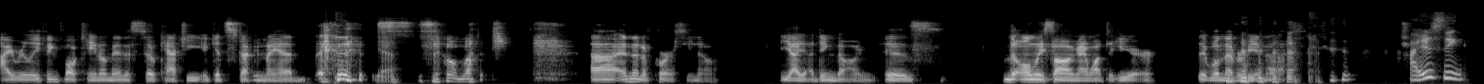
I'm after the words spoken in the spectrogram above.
I really think Volcano Man is so catchy. It gets stuck in my head yeah. so much. Uh, and then, of course, you know, Ja Ja Ding Dong is the only song I want to hear. It will never be enough. I just think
